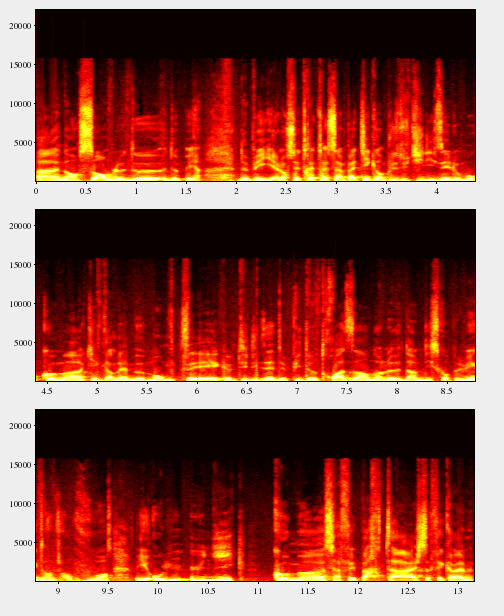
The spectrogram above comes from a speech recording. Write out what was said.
à un ensemble de, de, pays. Alors, c'est très très sympathique, en plus d'utiliser le mot commun, qui est quand même monté, comme tu disais, depuis deux trois ans dans le, dans le discours public. Donc, au lieu unique, commun, ça fait partage, ça fait quand même,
